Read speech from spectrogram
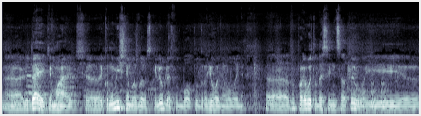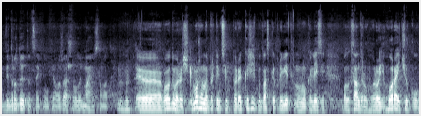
е, людей, які мають е, економічні можливості, люблять футбол тут в регіоні Волині. е, Ну, проявити десь ініціативу і відродити цей клуб. Я вважаю, що Волинь має існувати. Е, Володимирович, можна наприкінці перекажіть, будь ласка, привіт моєму колезі Олександру Горайчуку.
